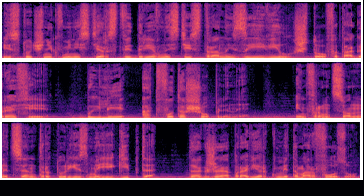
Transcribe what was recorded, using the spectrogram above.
Источник в Министерстве древностей страны заявил, что фотографии были отфотошоплены. Информационный центр туризма Египта также опроверг метаморфозу,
